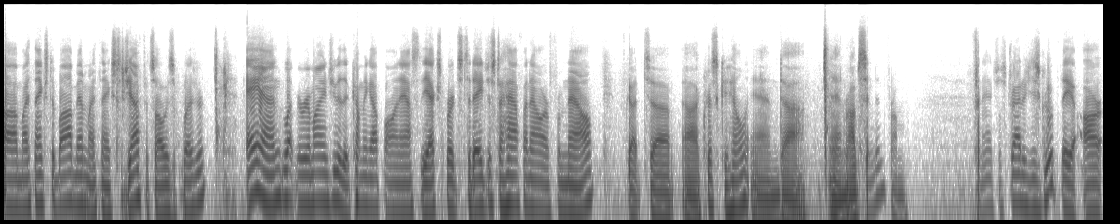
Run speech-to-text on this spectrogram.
Uh, my thanks to Bob and my thanks to Jeff. It's always a pleasure. And let me remind you that coming up on Ask the Experts today, just a half an hour from now, we've got uh, uh, Chris Cahill and, uh, and Rob Sinden from Financial Strategies Group. They are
